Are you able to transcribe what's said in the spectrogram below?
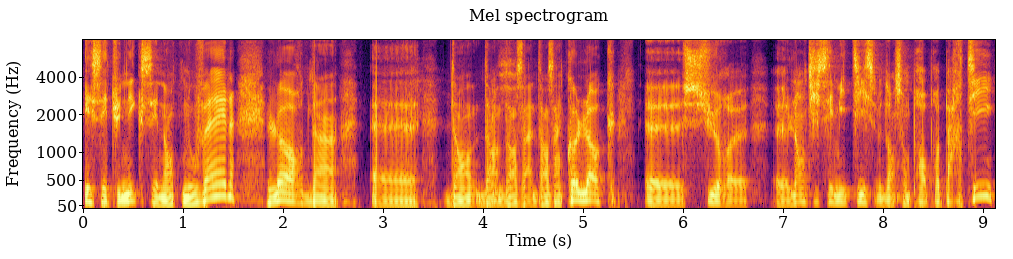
et c'est une excellente nouvelle. Lors d'un euh, dans, dans, dans, un, dans un colloque euh, sur euh, l'antisémitisme dans son propre parti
